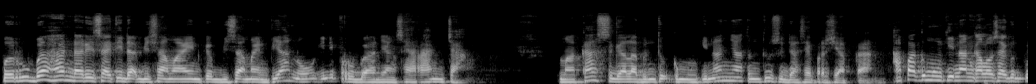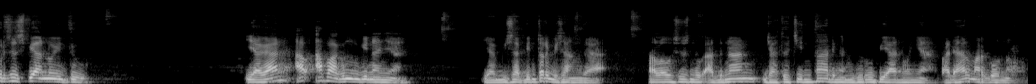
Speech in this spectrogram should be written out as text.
perubahan dari saya tidak bisa main ke bisa main piano, ini perubahan yang saya rancang. Maka segala bentuk kemungkinannya tentu sudah saya persiapkan. Apa kemungkinan kalau saya ikut kursus piano itu? Ya kan? Apa kemungkinannya? Ya bisa pinter, bisa enggak. Kalau khusus untuk Adnan jatuh cinta dengan guru pianonya, padahal Margono.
